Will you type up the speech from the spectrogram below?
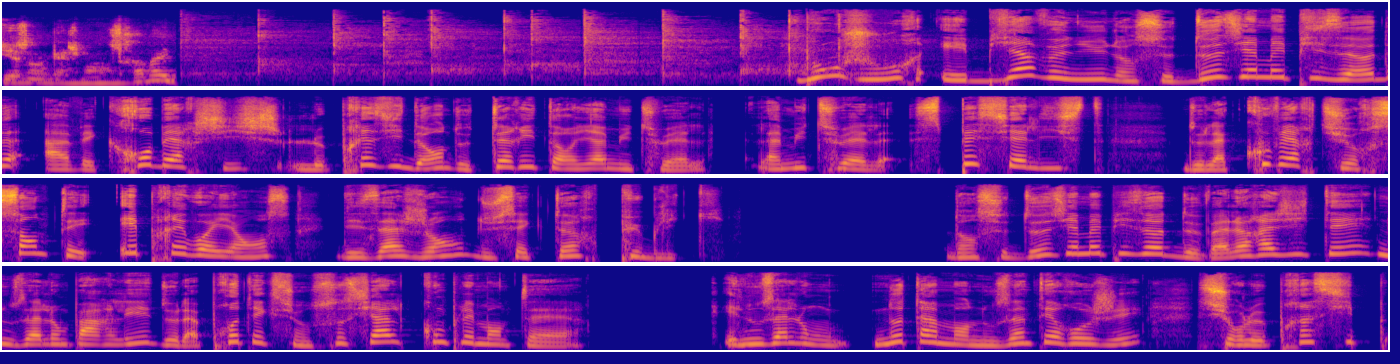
désengagement au travail. Bonjour et bienvenue dans ce deuxième épisode avec Robert Chiche, le président de Territoria Mutuelle, la mutuelle spécialiste de la couverture santé et prévoyance des agents du secteur public. Dans ce deuxième épisode de Valeurs agitée, nous allons parler de la protection sociale complémentaire. Et nous allons notamment nous interroger sur le principe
